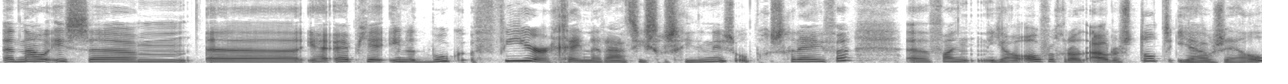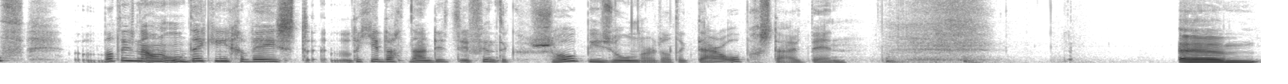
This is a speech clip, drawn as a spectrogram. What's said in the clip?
Uh, nou is, um, ja, heb je in het boek vier generaties geschiedenis opgeschreven. van jouw overgrootouders tot jouzelf. Wat is nou een ontdekking geweest dat je dacht, nou dit vind ik zo bijzonder dat ik daar opgestuurd ben? Um,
